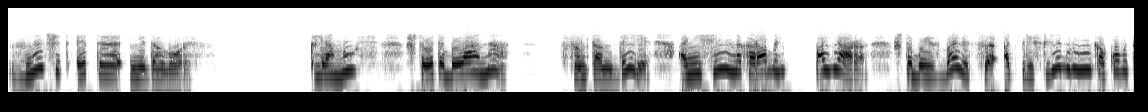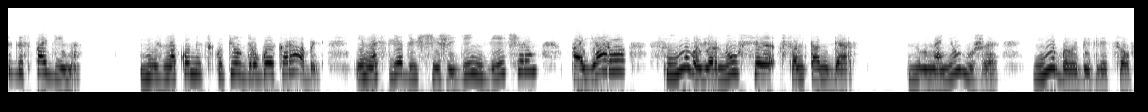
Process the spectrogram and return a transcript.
Значит, это не Долорес. Клянусь, что это была она. В Сантандере они сели на корабль Паяра, чтобы избавиться от преследования какого-то господина. Незнакомец купил другой корабль, и на следующий же день вечером Паяро снова вернулся в Сантандер. Но на нем уже не было беглецов.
